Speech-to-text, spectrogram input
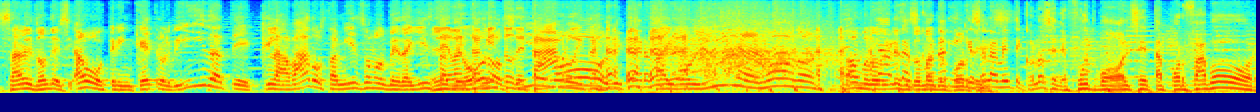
¿Sabes dónde? Sí, Ah, o trinquete, olvídate. Clavados también somos medallistas Levantamiento de de oro. ¿sí o tarro y no? tal. Jaibolina, no, no. Vámonos, ¿Qué regresa hablas con más alguien que deportes. solamente conoce de fútbol, Z, por favor.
